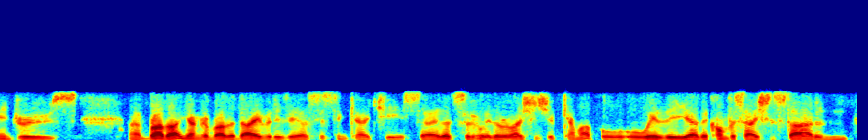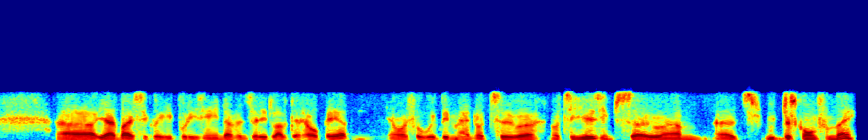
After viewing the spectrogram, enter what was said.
Andrew's uh, brother, younger brother David, is our assistant coach here. So that's sort of where the relationship came up, or, or where the uh, the conversation started. And uh, yeah, basically he put his hand up and said he'd love to help out, and you know, I thought we'd be mad not to uh, not to use him. So um, uh, it's just gone from there.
